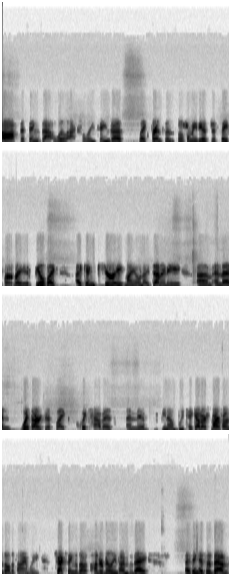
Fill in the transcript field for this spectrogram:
off the things that will actually change us. Like for instance social media is just safer right? It feels like i can curate my own identity um, and then with our just like quick habits and the you know we take out our smartphones all the time we check things a 100 million times a day. I think it said the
